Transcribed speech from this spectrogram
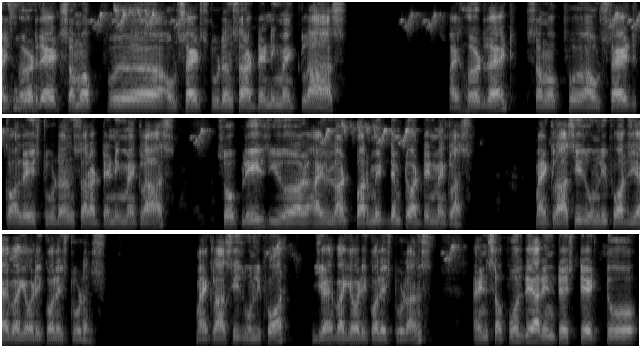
I heard that some of outside students are attending my class. I heard that some of uh, outside college students are attending my class. So please, you are, I will not permit them to attend my class. My class is only for J.I. Bhagavadi College students. My class is only for J.I. Bhagavadi College students. And suppose they are interested to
